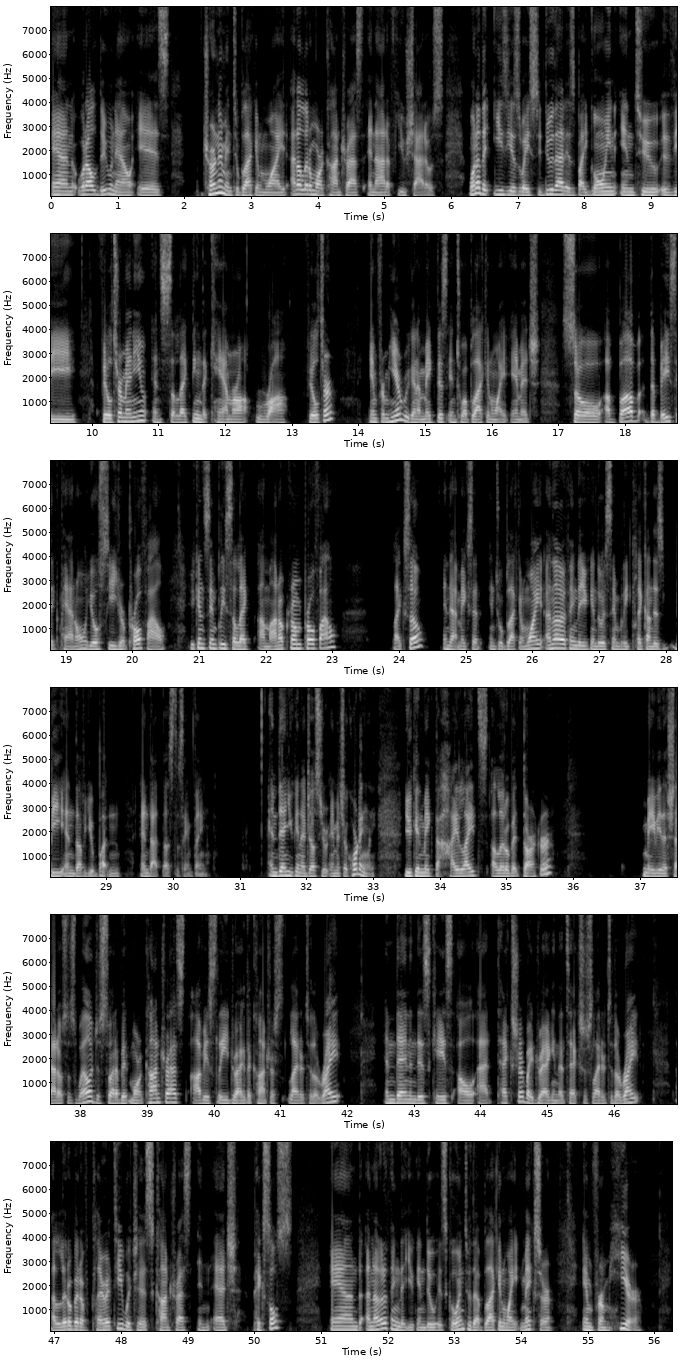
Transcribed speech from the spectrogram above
And what I'll do now is turn them into black and white, add a little more contrast, and add a few shadows. One of the easiest ways to do that is by going into the filter menu and selecting the camera raw filter. And from here, we're gonna make this into a black and white image. So above the basic panel, you'll see your profile. You can simply select a monochrome profile, like so, and that makes it into a black and white. Another thing that you can do is simply click on this B and W button and that does the same thing. And then you can adjust your image accordingly. You can make the highlights a little bit darker, maybe the shadows as well, just to add a bit more contrast. Obviously drag the contrast slider to the right. And then in this case, I'll add texture by dragging the texture slider to the right. A little bit of clarity, which is contrast in edge pixels. And another thing that you can do is go into the black and white mixer and from here,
